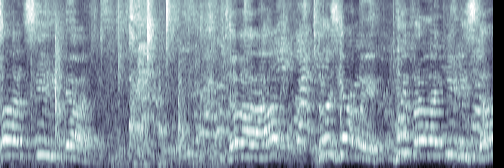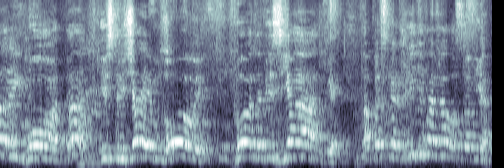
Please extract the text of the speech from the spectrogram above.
Молодцы, ребята. Так, друзья мои, мы проводили старый год, да, и встречаем новый год обезьянки. А подскажите, пожалуйста, мне,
